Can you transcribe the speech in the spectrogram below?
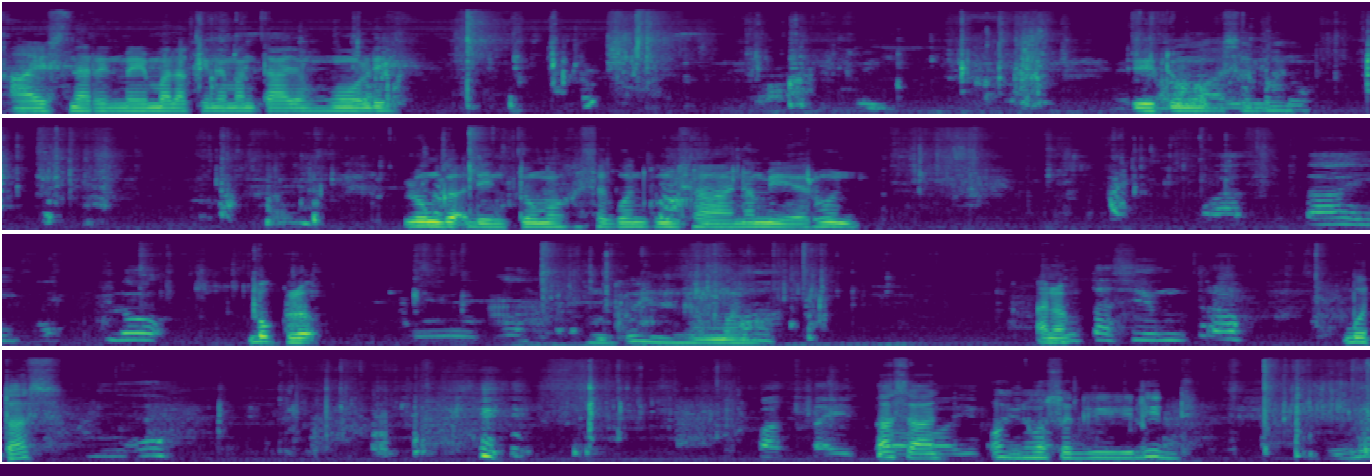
Ayos na rin may malaki naman tayong huli. Dito mga kasagwan. Lungga din to mga kasagwan kung sana mayroon. Patay. Buklo. Buklo. Uy na naman. Ano? Butas yung trap. Butas? Oo. Patay tayo. Nasaan? Ay, nasa gilid. Ano?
